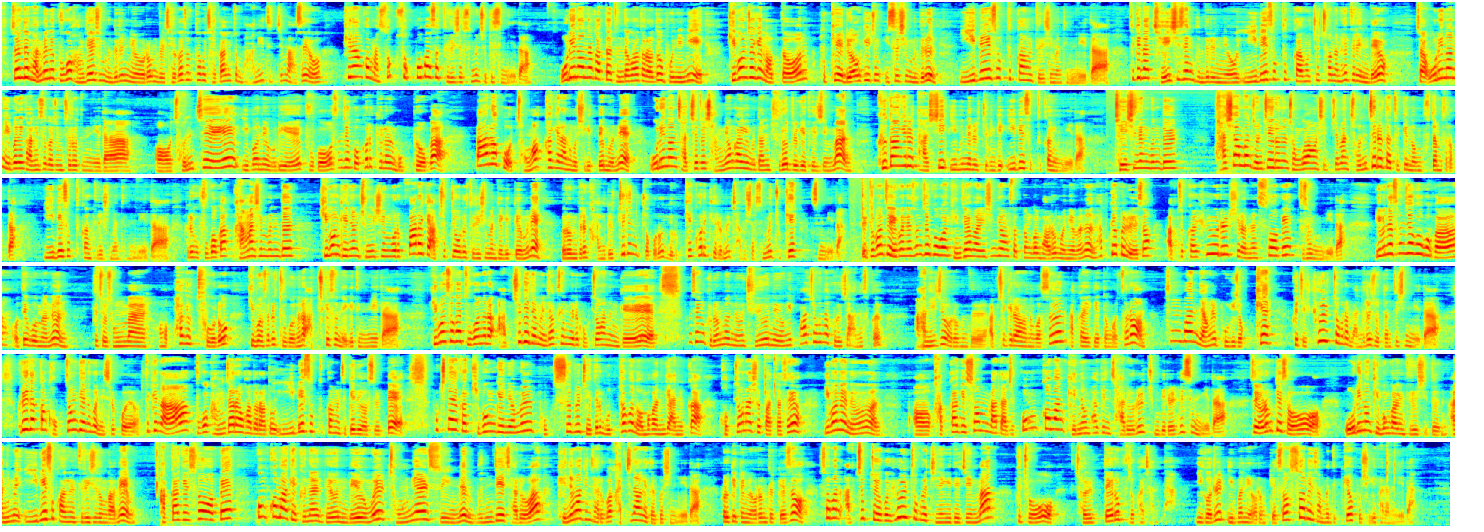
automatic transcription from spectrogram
자, 근데 반면에 국어 강좌이신 분들은요, 여러분들 제가 좋다고 제 강의 좀 많이 듣지 마세요. 필요한 것만 쏙쏙 뽑아서 들으셨으면 좋겠습니다. 올인원을 갖다 든다고 하더라도 본인이 기본적인 어떤 독해력이 좀 있으신 분들은 2배속 특강을 들으시면 됩니다. 특히나 재시생 분들은요, 2배속 특강을 추천을 해드리는데요. 자, 올인원 이번에 강의 수가 좀 줄어듭니다. 어, 전체의 이번에 우리의 국어, 선제국어 커리큘럼의 목표가 빠르고 정확하게라는 것이기 때문에 올인원 자체도 작년 강의보다는 줄어들게 되지만 그 강의를 다시 2분의 1을 줄인 게 2배속 특강입니다. 재시생분들 다시 한번 전체 이론을 전공하고 싶지만 전체를 다 듣기 너무 부담스럽다. 2배속 특강 들으시면 됩니다. 그리고 국어가 강하신 분들 기본 개념 중심으로 빠르게 압축적으로 들으시면 되기 때문에 여러분들은 강의를 줄이는 쪽으로 이렇게 커리큘럼을 잡으셨으면 좋겠습니다. 두 번째 이번에 선제국어가 굉장히 많이 신경을 썼던 건 바로 뭐냐면은 합격을 위해서 압축과 효율을 실현한 수업의 구성입니다. 이번에 선제국어가 어떻게 보면은 그쵸 정말 어, 파격적으로 기본서를 두 권으로 압축해서 내게 됩니다. 기본서가 두 권으로 압축이 되면 이제 학생들이 걱정하는 게 선생님 그러면은 주요 내용이 빠지거나 그러지 않았을까요? 아니죠 여러분들. 압축이라고 하는 것은 아까 얘기했던 것처럼 풍부한 양을 보기 좋게 그죠 효율적으로 만들어줬다는 뜻입니다. 그래도 약간 걱정되는 건 있을 거예요. 특히나 국어 강좌라고 하더라도 2배속 특강을 듣게 되었을 때 혹시나 약간 기본 개념을 복습을 제대로 못하고 넘어가는 게 아닐까 걱정하실 것 같아서요. 이번에는 어, 각각의 수업마다 아주 꼼꼼한 개념 확인 자료를 준비를 했습니다. 그래서 여러분께서 올인원 기본 강의 들으시든 아니면 2배속 강의를 들으시든 간에 각각의 수업에 꼼꼼하게 그날 배운 내용을 정리할 수 있는 문제 자료와 개념 확인 자료가 같이 나오게 될 것입니다. 그렇기 때문에 여러분들께서 수업은 압축적이고 효율적으로 진행이 되지만 그쵸 절대로 부족하지 않다. 이거를 이번에 여러분께서 수업에서 한번 느껴보시기 바랍니다.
